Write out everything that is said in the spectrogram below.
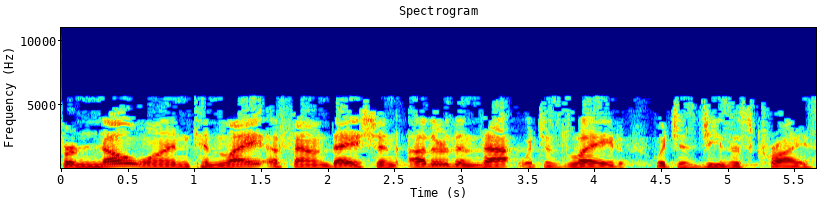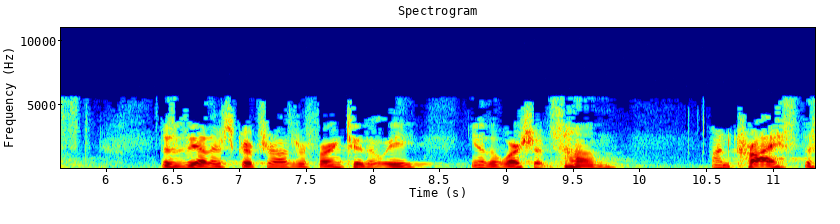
For no one can lay a foundation other than that which is laid, which is Jesus Christ. This is the other scripture I was referring to that we, you know, the worship song. On Christ, the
